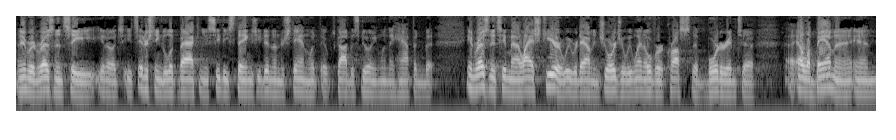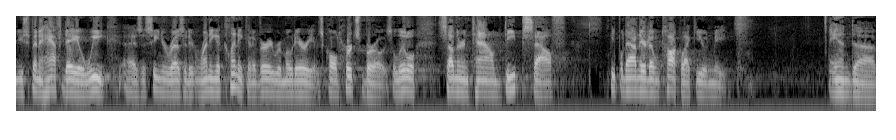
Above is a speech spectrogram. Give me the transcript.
I remember in residency, you know, it's, it's interesting to look back and you see these things. You didn't understand what God was doing when they happened. But in residency, my last year, we were down in Georgia. We went over across the border into Alabama, and you spent a half day a week as a senior resident running a clinic in a very remote area. It was called Hurtsboro. It's a little southern town, deep south. People down there don't talk like you and me. And uh,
